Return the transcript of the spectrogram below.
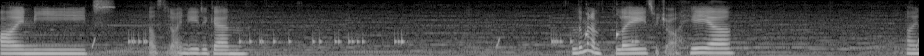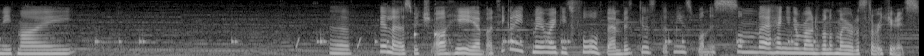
I need... What else do I need again? Aluminum plates, which are here. I need my... Uh, pillars, which are here. But I think I need, maybe I need four of them, because that means one is somewhere hanging around one of my other storage units.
